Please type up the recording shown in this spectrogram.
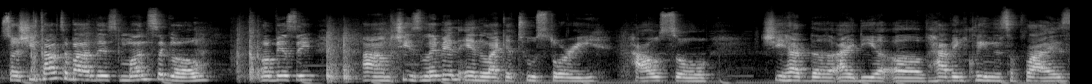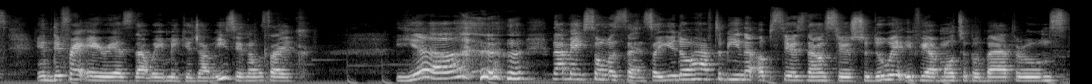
So she talked about this months ago obviously. Um, she's living in like a two-story house so she had the idea of having cleaning supplies in different areas. That way make your job easier. And I was like yeah. That makes so much sense. So you don't have to be in the upstairs downstairs to do it if you have multiple bathrooms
